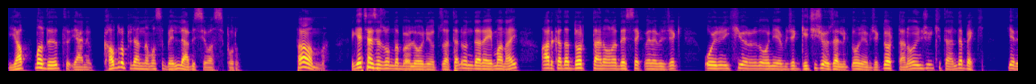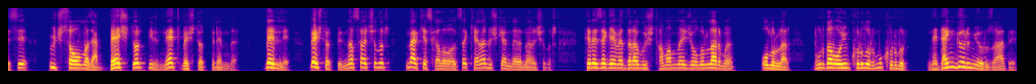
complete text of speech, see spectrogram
yapmadığı yani kadro planlaması belli abi Sivasspor'un. Tamam mı? E geçen sezonda böyle oynuyordu zaten. Önde Reymanay. Arkada 4 tane ona destek verebilecek. Oyunun iki yönünü de oynayabilecek. Geçişi özellikle oynayabilecek. 4 tane oyuncu 2 tane de bek. Gerisi 3 savunma. Yani 5-4-1 net 5-4-1 hem de. Belli. 5-4-1 nasıl açılır? Merkez kalabalıksa kenar üçgenlerinden açılır. Trezeguet ve Draguş tamamlayıcı olurlar mı? Olurlar. Buradan oyun kurulur mu? Kurulur. Neden görmüyoruz abi?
